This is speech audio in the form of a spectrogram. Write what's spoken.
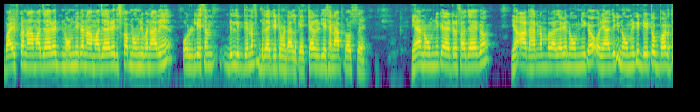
वाइफ का नाम आ जाएगा नॉमिनी का नाम आ जाएगा, जिसको आप नॉमिनी बना रहे हैं, और रिलेशन भी लिख देना ब्रैकेट में डाल के। क्या रिलेशन है आपका उससे? यहाँ नॉमिनी का एड्रेस आ जाएगा, यहाँ आधार नंबर आ जाएगा नॉमिनी का, और यहाँ आ जाएगी नॉमिनी की डेट ऑफ़ बर्थ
